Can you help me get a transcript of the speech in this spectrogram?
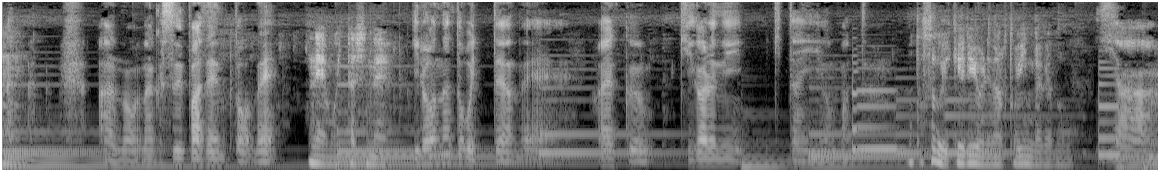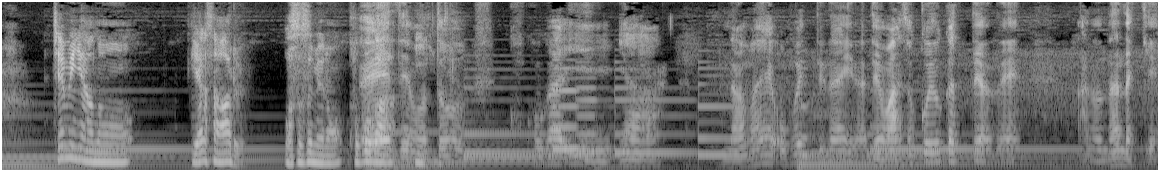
ん。あの、なんかスーパー銭湯ね。ねえ、もう行ったしね。いろんなとこ行ったよね。早く気軽に行きたいよ、また。もっとすぐ行けるようになるといいんだけど。いやー。ちなみにあの、やらさんある？おすすめの、ここがいい？えー、でもどう、ここがいい？いやー、名前覚えてないな。でもあそこ良かったよね。あの、なんだっけ？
